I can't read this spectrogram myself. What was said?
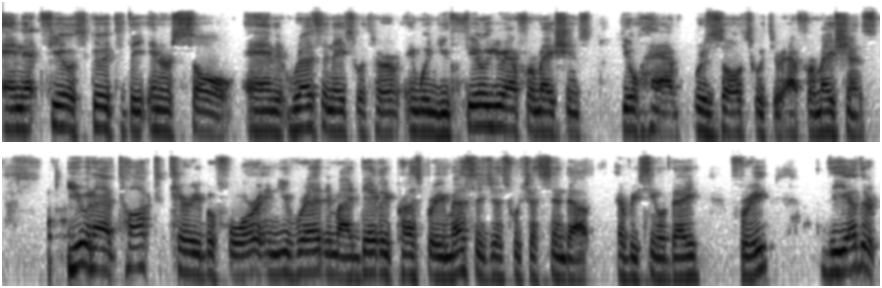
And that feels good to the inner soul. And it resonates with her. And when you feel your affirmations, you'll have results with your affirmations. You and I have talked, Terri, before, and you've read in my daily prosperity messages, which I send out every single day free the other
